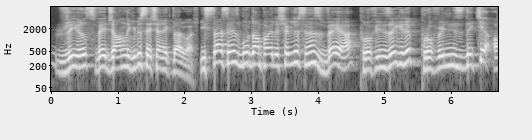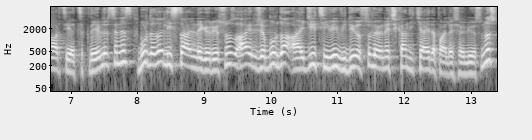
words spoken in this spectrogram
Reels ve canlı gibi seçenekler var. İsterseniz buradan paylaşabilirsiniz veya profilinize girip profilinizdeki artıya tıklayabilirsiniz. Burada da liste halinde görüyorsunuz. Ayrıca burada IGTV videosu ve öne çıkan hikaye de paylaşabiliyorsunuz.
